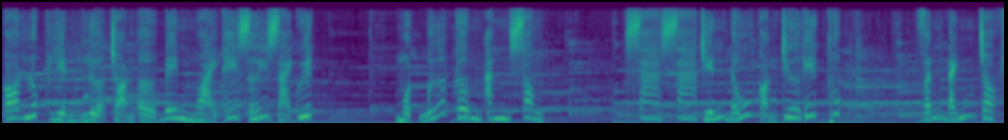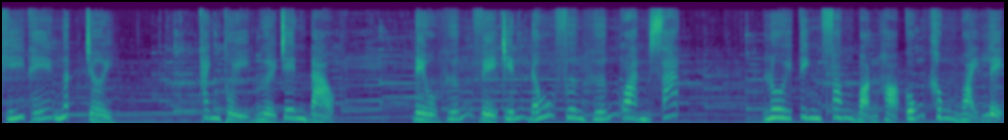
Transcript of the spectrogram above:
Có lúc liền lựa chọn ở bên ngoài thế giới giải quyết. Một bữa cơm ăn xong, Xa xa chiến đấu còn chưa kết thúc, Vẫn đánh cho khí thế ngất trời. Thanh thủy người trên đảo Đều hướng về chiến đấu phương hướng quan sát. Lôi tinh phong bọn họ cũng không ngoại lệ.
